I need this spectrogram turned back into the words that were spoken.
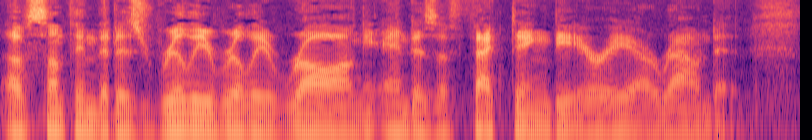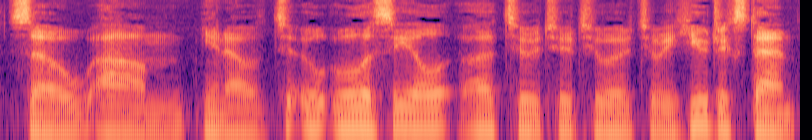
of something that is really, really wrong and is affecting the area around it. So, um, you know, to Oolacile, uh, to to to a, to a huge extent,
